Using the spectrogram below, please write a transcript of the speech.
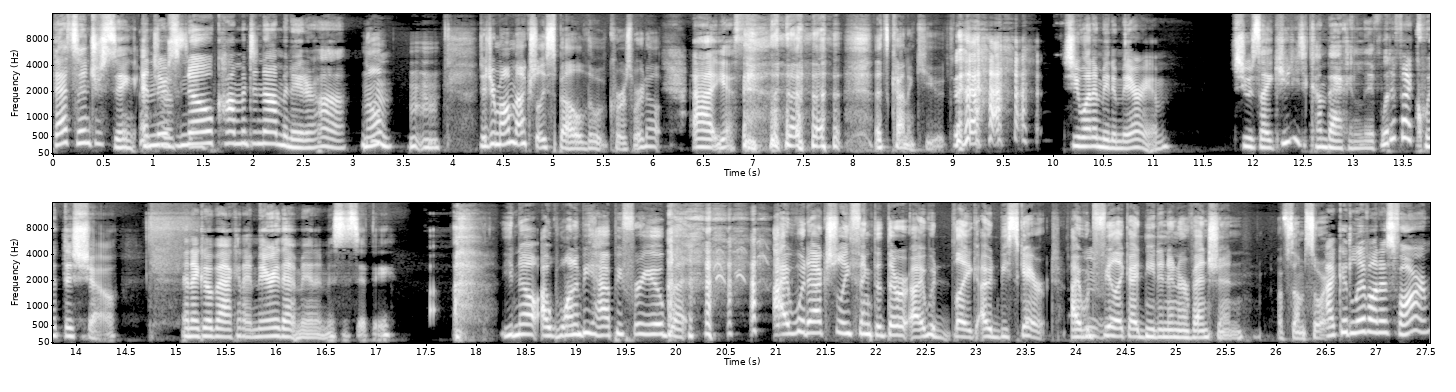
That's interesting. and there's no common denominator, huh? No. Mm-mm. Did your mom actually spell the curse word out? Uh, yes. That's kind of cute. she wanted me to marry him. She was like, You need to come back and live. What if I quit this show? And I go back and I marry that man in Mississippi. You know, I want to be happy for you, but I would actually think that there, I would like, I would be scared. I would feel like I'd need an intervention of some sort. I could live on his farm.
